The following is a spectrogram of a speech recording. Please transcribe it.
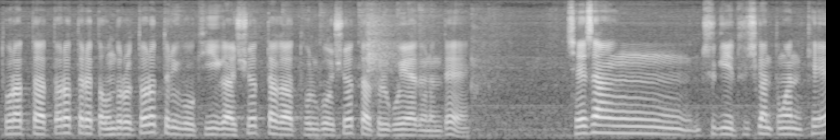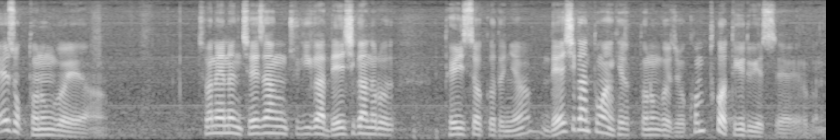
돌았다 떨어뜨렸다 온도를 떨어뜨리고 기기가 쉬었다가 돌고 쉬었다 돌고 해야 되는데 재상 주기 2시간 동안 계속 도는 거예요. 전에는 재상 주기가 4시간으로 돼 있었거든요. 4시간 동안 계속 도는 거죠. 컴퓨터가 어떻게 되겠어요, 여러분?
